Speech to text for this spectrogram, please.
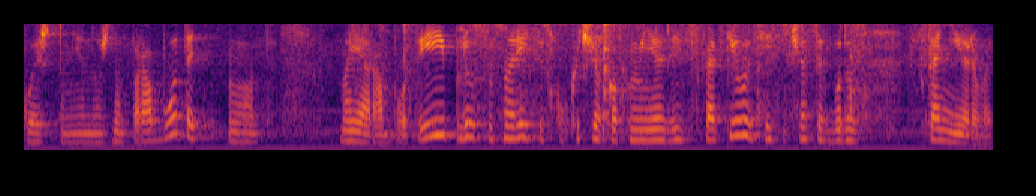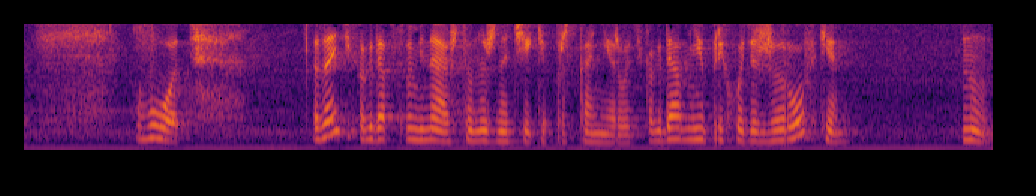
кое-что мне нужно поработать, вот, моя работа. И плюс, вы смотрите, сколько чеков у меня здесь скопилось, я сейчас их буду сканировать. Вот, знаете, когда вспоминаю, что нужно чеки просканировать, когда мне приходят жировки, ну,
